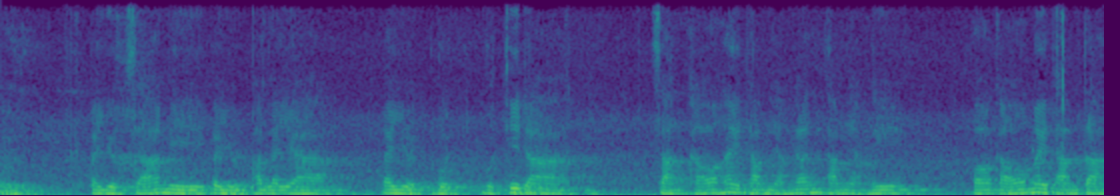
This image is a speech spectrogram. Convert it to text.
อื่น ไปหยุดสามีไปหยุดภรรยา ไปหยุดบุตรบุตรธิดา สั่งเขาให้ทำอย่างนั้นทำอย่างนี้ พอเขาไม่ทำตาม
